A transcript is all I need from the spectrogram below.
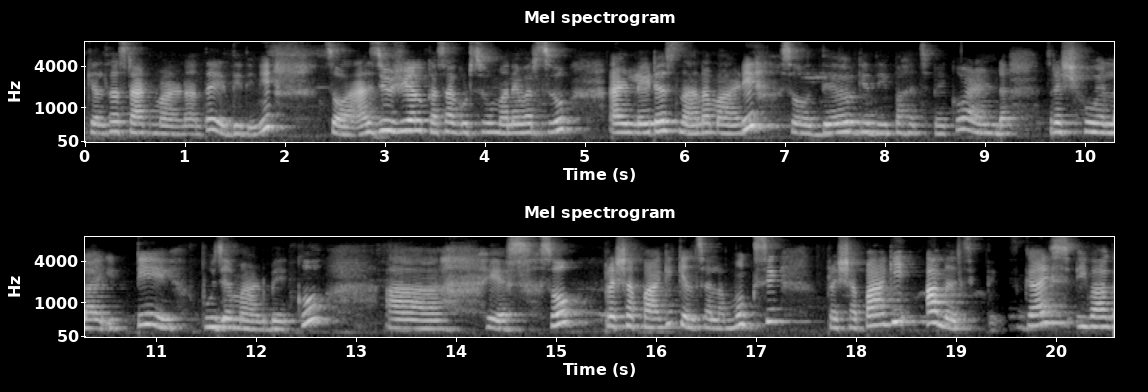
ಕೆಲಸ ಸ್ಟಾರ್ಟ್ ಮಾಡೋಣ ಅಂತ ಇದ್ದಿದ್ದೀನಿ ಸೊ ಆ್ಯಸ್ ಯೂಶ್ವಲ್ ಕಸ ಗುಡಿಸು, ಮನೆ ಒರೆಸು ಆ್ಯಂಡ್ ಲೇಟೆಸ್ಟ್ ಸ್ನಾನ ಮಾಡಿ ಸೊ ದೇವ್ರಿಗೆ ದೀಪ ಹಚ್ಚಬೇಕು ಆ್ಯಂಡ್ ಫ್ರೆಶ್ ಹೂವೆಲ್ಲ ಇಟ್ಟು ಪೂಜೆ ಮಾಡಬೇಕು. ಎಸ್ ಸೊ ಫ್ರೆಶ್ ಆಗಿ ಕೆಲಸ ಎಲ್ಲ ಮುಗಿಸಿ ಫ್ರೆಶ್ ಅಪ್ ಆಗಿ ಆಮೇಲೆ ಸಿಗ್ತೀನಿ ಗೈಸ್ ಇವಾಗ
